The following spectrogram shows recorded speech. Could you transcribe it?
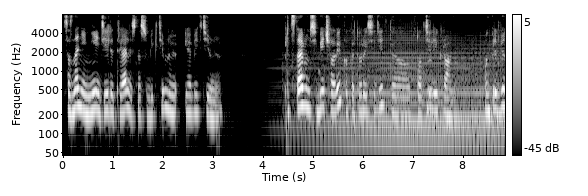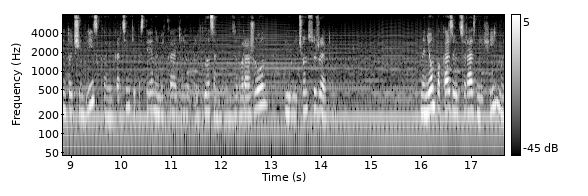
сознание не делит реальность на субъективную и объективную. Представим себе человека, который сидит э, в платиле экрана. Он придвинут очень близко, и картинки постоянно мелькают у него перед глазами. Он заворожен и увлечен сюжетом. На нем показываются разные фильмы,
